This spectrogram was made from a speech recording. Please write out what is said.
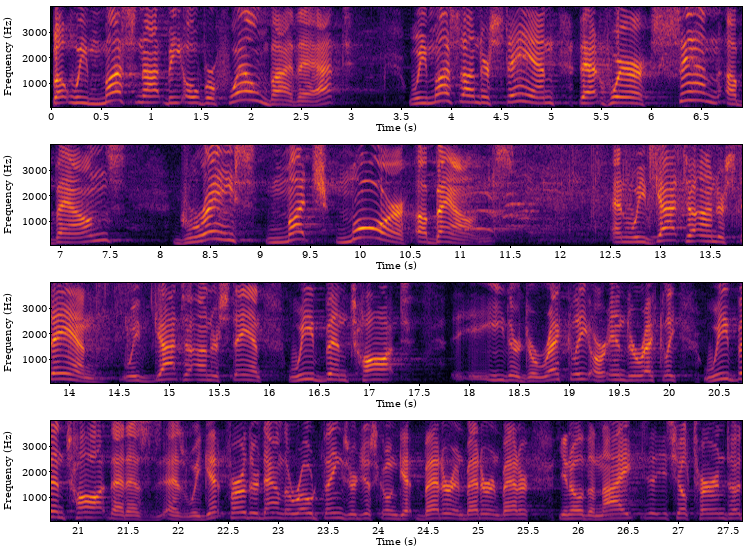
But we must not be overwhelmed by that. We must understand that where sin abounds, grace much more abounds. And we've got to understand, we've got to understand, we've been taught either directly or indirectly, we've been taught that as, as we get further down the road, things are just going to get better and better and better. You know, the night shall turn to,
